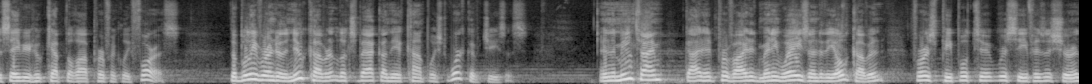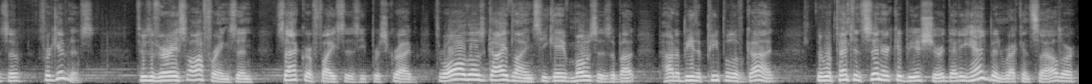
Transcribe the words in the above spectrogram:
the Savior who kept the law perfectly for us. The believer under the new covenant looks back on the accomplished work of Jesus. In the meantime, God had provided many ways under the old covenant for his people to receive his assurance of forgiveness through the various offerings and sacrifices he prescribed, through all those guidelines he gave Moses about how to be the people of God the repentant sinner could be assured that he had been reconciled or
